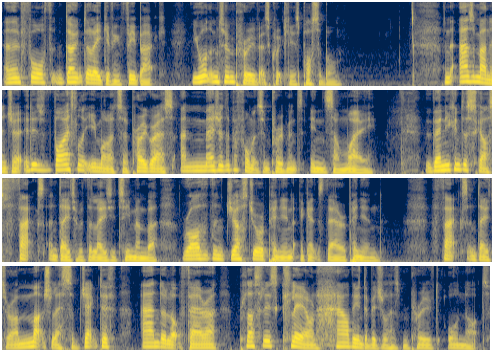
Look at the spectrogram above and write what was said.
And then fourth, don't delay giving feedback. You want them to improve as quickly as possible. And as a manager, it is vital that you monitor progress and measure the performance improvements in some way. Then you can discuss facts and data with the lazy team member rather than just your opinion against their opinion. Facts and data are much less subjective and a lot fairer, plus, it is clear on how the individual has improved or not.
